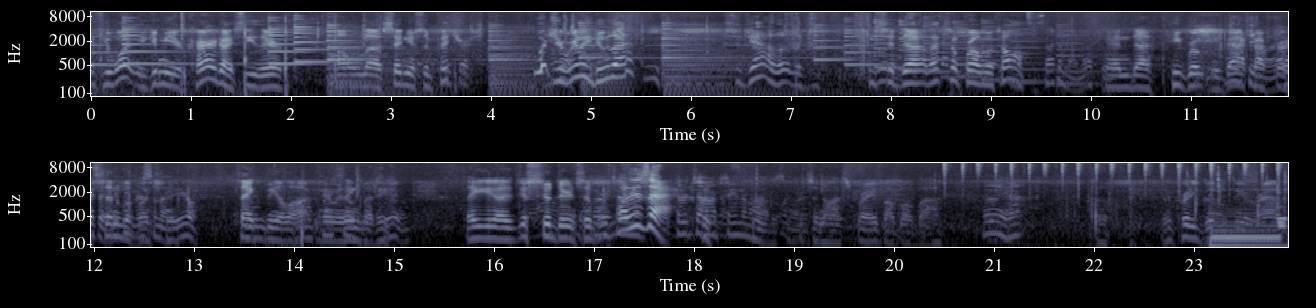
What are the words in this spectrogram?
if you want, you give me your card I see there. I'll uh, send you some pictures. Would you really do that? I said, yeah. Like, he said, uh, that's no problem at all. And uh, he wrote me back after I sent him a bunch of thanked me a lot and everything, but he, they uh, just stood there and said, what is that? It's an osprey, blah, blah, blah. Oh, yeah. So they're pretty good to be around.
